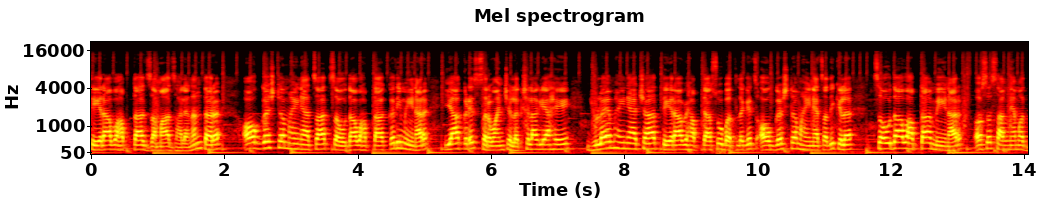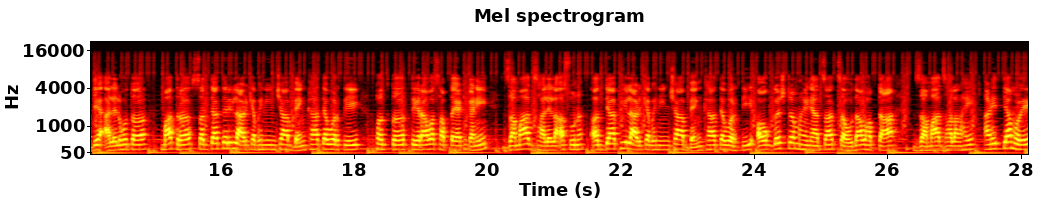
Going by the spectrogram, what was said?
तेरावा हप्ता जमा झाल्यानंतर ऑगस्ट महिन्याचा चौदावा हप्ता कधी मिळणार? याकडे सर्वांचे लक्ष लागले आहे. जुलै महिन्याच्या तेराव्या हप्त्यासोबत लगेच ऑगस्ट महिन्याचा देखील चौदावा हप्ता मिळणार असं सांगण्यामध्ये आलेलं होतं. मात्र सध्या तरी लाडक्या बहिणींच्या बँक खात्यावरती फक्त तेरावाच हप्ता या ठिकाणी जमा झालेला असून अद्यापही लाडक्या बहिणींच्या बँक खात्यावरती ऑगस्ट महिन्याचा चौदावा हप्ता जमा झाला नाही आणि त्यामुळे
